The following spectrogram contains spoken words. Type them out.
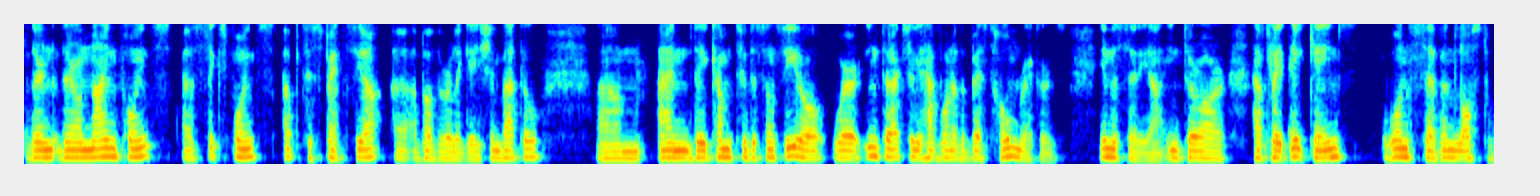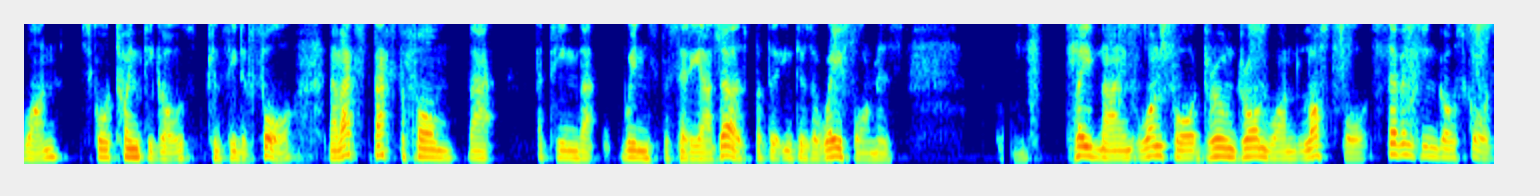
they're they're on nine points, uh, six points up to Spezia uh, above the relegation battle. Um, and they come to the San Siro, where Inter actually have one of the best home records in the Serie A. Inter are, have played eight games, won seven, lost one, scored 20 goals, conceded four. Now that's that's the form that a team that wins the Serie A does, but the Inter's away form is played nine, won four, drawn drawn one, lost four, 17 goals scored,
